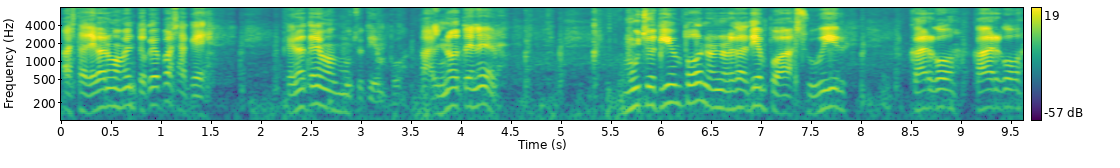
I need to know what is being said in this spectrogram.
hasta llegar un momento. ¿Qué pasa? Que, que no tenemos mucho tiempo. Al no tener mucho tiempo, no nos da tiempo a subir cargo, cargo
